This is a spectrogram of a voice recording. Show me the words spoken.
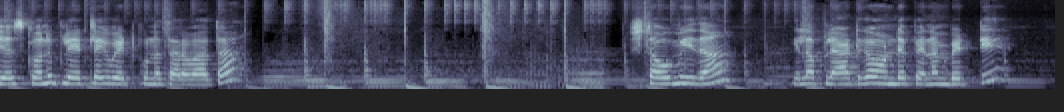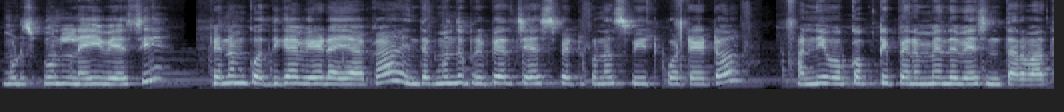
చేసుకొని ప్లేట్లోకి పెట్టుకున్న తర్వాత స్టవ్ మీద ఇలా ఫ్లాట్గా ఉండే పెనం పెట్టి మూడు స్పూన్లు నెయ్యి వేసి పెనం కొద్దిగా వేడయ్యాక ఇంతకుముందు ప్రిపేర్ చేసి పెట్టుకున్న స్వీట్ పొటాటో అన్నీ ఒక్కొక్కటి పెనం మీద వేసిన తర్వాత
